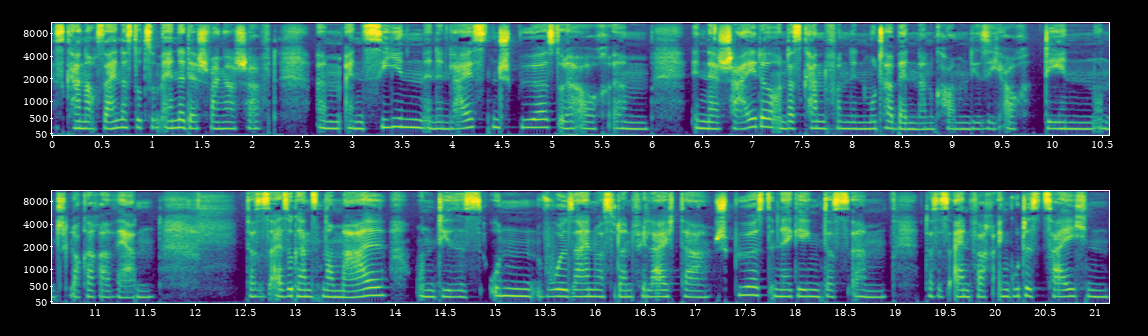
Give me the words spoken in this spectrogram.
Es kann auch sein, dass du zum Ende der Schwangerschaft ähm, ein Ziehen in den Leisten spürst oder auch ähm, in der Scheide und das kann von den Mutterbändern kommen, die sich auch dehnen und lockerer werden. Das ist also ganz normal und dieses Unwohlsein, was du dann vielleicht da spürst in der Gegend, das, ähm, das ist einfach ein gutes Zeichen,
